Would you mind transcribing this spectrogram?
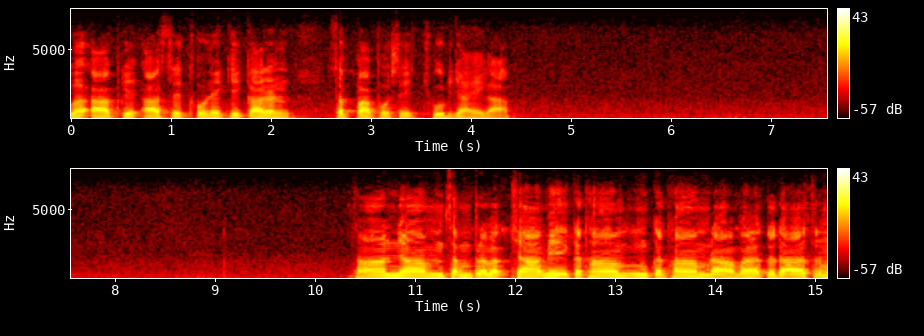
वह आपके आश्रित होने के कारण सब पापों से छूट जाएगा। स्थान्यां संप्रवक्ष्यामि कथां कथां राम तदाश्रम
